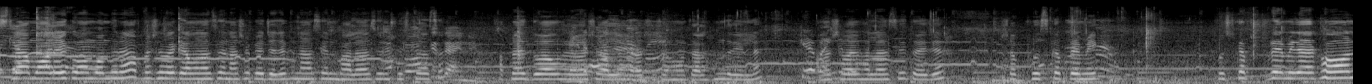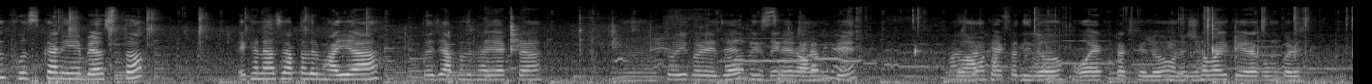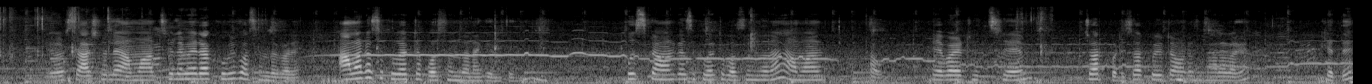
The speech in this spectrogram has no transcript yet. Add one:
আসসালামু আলাইকুম বন্ধুরা, আপনার সবাই কেমন আছেন? আশা করি যে যেখানে আছেন, ভালো আছেন, সুস্থ আছেন। আপনার দোয়া ভালোবাসা আল্লাহ রাসুল সহমত, আলহামদুলিল্লাহ। আমরা সবাই ভালো আছি। তো এই যে সব ফুচকা প্রেমিক, ফুচকা প্রেমীরা এখন ফুচকা নিয়ে ব্যস্ত। এখানে আছে আপনাদের ভাইয়া। তো এই যে আপনাদের ভাইয়া একটা তৈরি করে যে দিচ্ছে রঙকে। তো আমাকে একটা দিল, ও একটা খেলো মানে সবাইকে এরকম করে এবার আসলে আমার ছেলেমেয়েরা খুবই পছন্দ করে। আমার কাছে খুব একটা পছন্দ না কিন্তু। ফুচকা আমার কাছে খুব একটা পছন্দ না। আমার খাও। ফেভারিট হচ্ছে চটপটি। চটপটিটা আমার কাছে ভালো লাগে খেতে।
